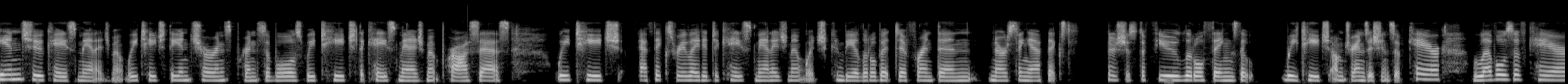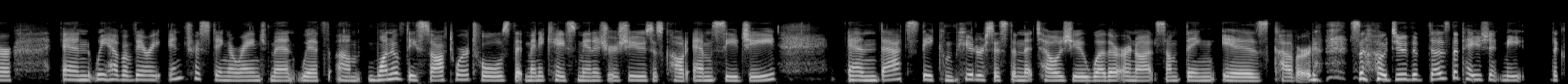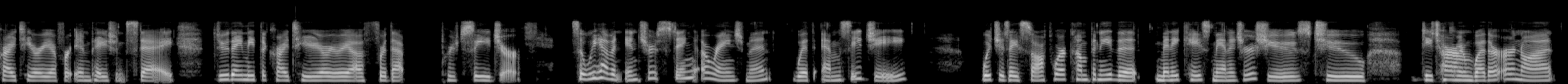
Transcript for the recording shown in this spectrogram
into case management. We teach the insurance principles, we teach the case management process. We teach ethics related to case management, which can be a little bit different than nursing ethics. There's just a few little things that we teach um, transitions of care, levels of care, and we have a very interesting arrangement with um, one of the software tools that many case managers use is called MCG. And that's the computer system that tells you whether or not something is covered. So, do the, does the patient meet the criteria for inpatient stay? Do they meet the criteria for that procedure? So we have an interesting arrangement with MCG, which is a software company that many case managers use to determine whether or not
